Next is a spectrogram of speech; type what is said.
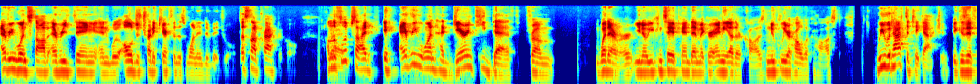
everyone stop everything and we'll all just try to care for this one individual. That's not practical. On right. the flip side, if everyone had guaranteed death from whatever, you know, you can say a pandemic or any other cause, nuclear holocaust, we would have to take action because if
